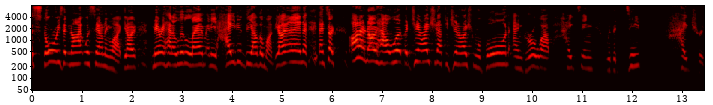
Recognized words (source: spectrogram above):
the stories at night were sounding like. You know, Mary had a little lamb and he hated the other ones. You know, and, and so I don't know how it worked, but generation after generation were born and grew up hating with a deep hatred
